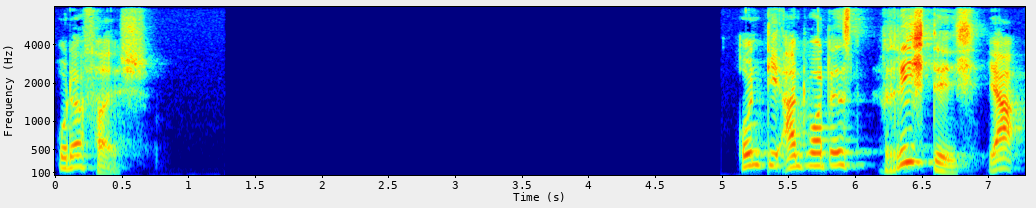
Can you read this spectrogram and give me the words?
oder falsch? Und die Antwort ist richtig. Ja,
